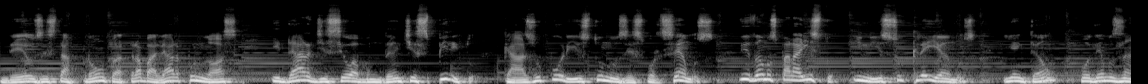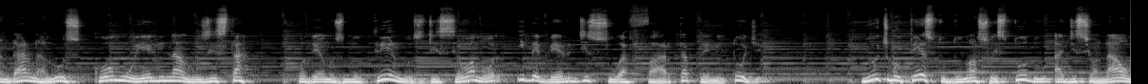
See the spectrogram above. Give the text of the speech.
Deus está pronto a trabalhar por nós e dar de seu abundante espírito, caso por isto nos esforcemos. Vivamos para isto e nisso creiamos, e então podemos andar na luz como ele na luz está. Podemos nutrir-nos de seu amor e beber de sua farta plenitude. E o último texto do nosso estudo adicional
